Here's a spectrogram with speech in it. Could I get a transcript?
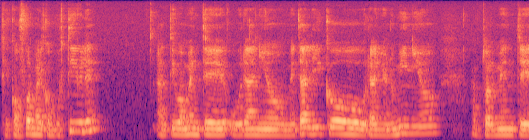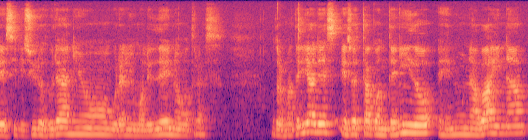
que conforma el combustible, antiguamente uranio metálico, uranio aluminio, actualmente siliciuros de uranio, uranio molibdeno, otras, otros materiales. Eso está contenido en una vaina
